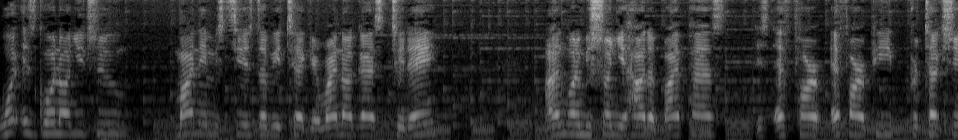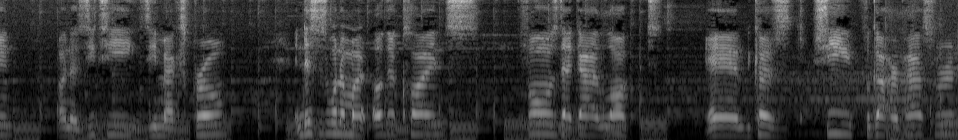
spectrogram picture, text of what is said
What is going on YouTube? My name is TSW Tech and right now guys, today I'm going to be showing you how to bypass this FR FRP protection on a ZTE Z Max Pro. And this is one of my other clients' phones that got locked and because she forgot her password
